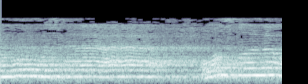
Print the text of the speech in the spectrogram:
موسى واصطلعوا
